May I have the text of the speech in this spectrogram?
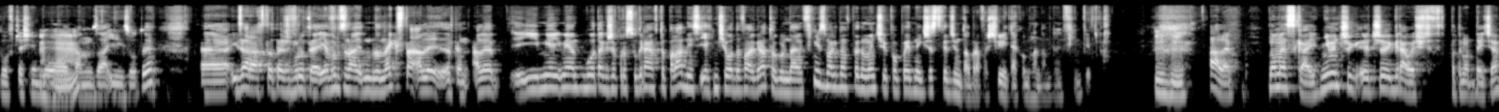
bo wcześniej było mhm. tam za ile złoty e, i zaraz to też wrócę, ja wrócę na, do Nexta, ale ten, ale i miałem, było tak, że po prostu grałem w to Paladins i jak mi się ładowała gra, to oglądałem film z Magdą w pewnym momencie po, po jednej grze stwierdziłem, dobra, właściwie i tak oglądam ten film, więc. Mhm. Ale no Man's Sky. Nie wiem, czy, czy grałeś w, po tym update'cie.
